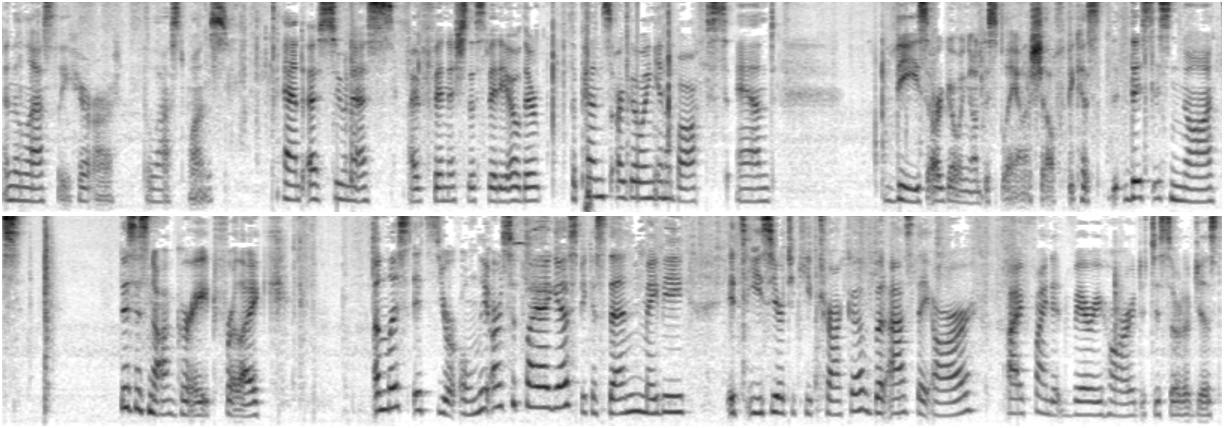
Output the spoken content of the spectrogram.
And then lastly, here are the last ones. And as soon as I've finished this video, the pens are going in a box and these are going on display on a shelf because th this is not this is not great for like unless it's your only art supply I guess because then maybe it's easier to keep track of but as they are I find it very hard to sort of just,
